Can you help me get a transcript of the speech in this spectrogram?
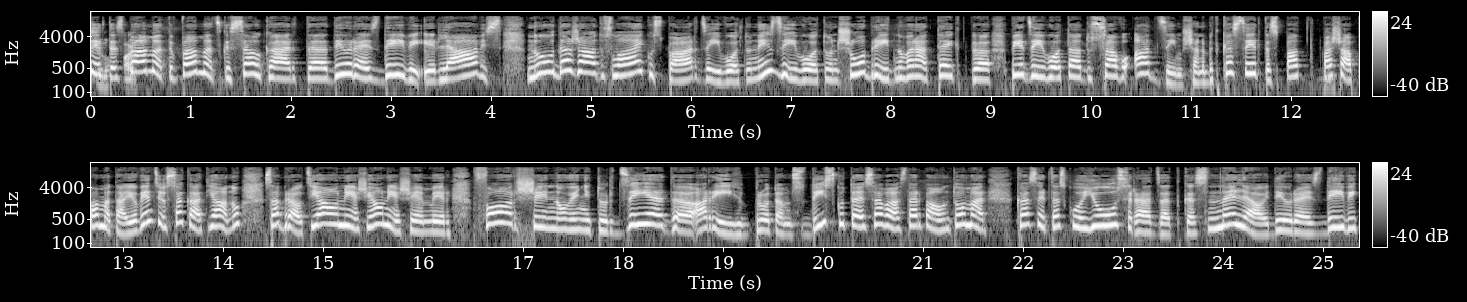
ir tas pamatu pamats, kas savukārt uh, divreiz divi ir ļāvis, nu, dažādus laikus pārdzīvot un izdzīvot, un šobrīd, nu, varētu teikt, piedzīvot tādu savu atzimšanu, bet kas ir tas pat pašā pamatā? Jo viens jūs sakāt, jā, nu, sabrauc jaunieši, jauniešiem ir forši, nu, viņi tur dzied, arī, protams, diskutē savā starpā, un tomēr, kas ir tas, ko jūs redzat, kas neļauj divreiz divi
